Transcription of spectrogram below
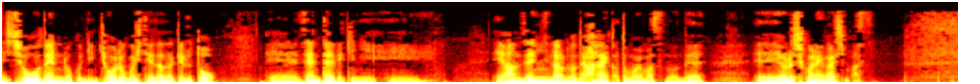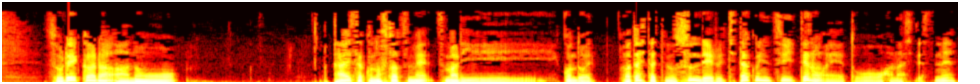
ー、省電力に協力していただけると、えー、全体的に、えー、安全になるのではないかと思いますので、えー、よろしくお願いします。それから、あの、対策の二つ目、つまり、今度は私たちの住んでいる自宅についての、えっ、ー、と、お話ですね。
